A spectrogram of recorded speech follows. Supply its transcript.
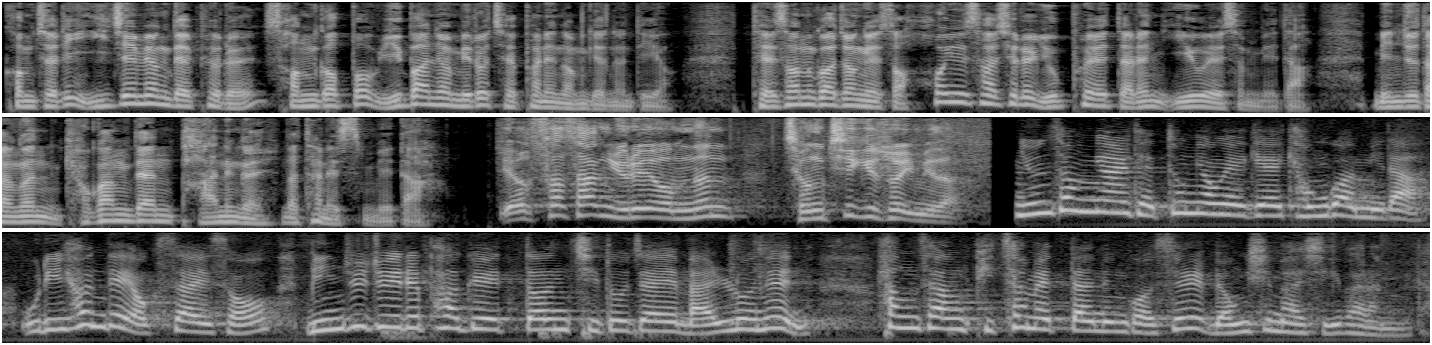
검찰이 이재명 대표를 선거법 위반 혐의로 재판에 넘겼는데요. 대선 과정에서 허위 사실을 유포했다는 이유에서입니다. 민주당은 격앙된 반응을 나타냈습니다. 역사상 유례 없는 정치 기소입니다. 윤석열 대통령에게 경고합니다. 우리 현대 역사에서 민주주의를 파괴했던 지도자의 말로는 항상 비참했다는 것을 명심하시기 바랍니다.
